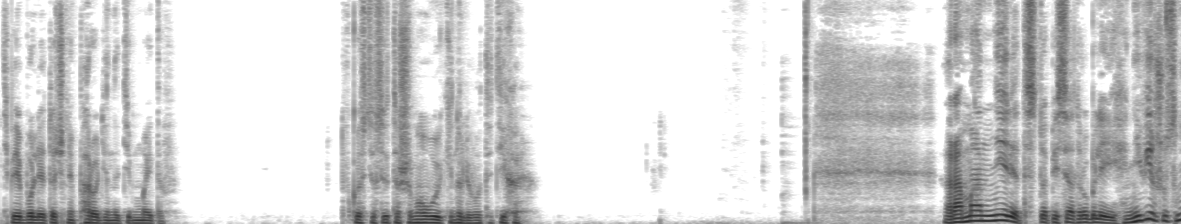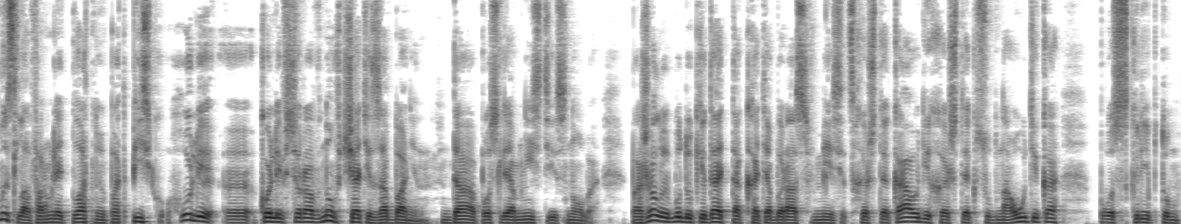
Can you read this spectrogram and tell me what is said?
Теперь более точные пародии на тиммейтов. В Костю светошумовую кинули, вот и тихо. Роман Нерет, 150 рублей. Не вижу смысла оформлять платную подписку. Хули, э, коли все равно в чате забанен. Да, после амнистии снова. Пожалуй, буду кидать так хотя бы раз в месяц. Хэштег Ауди, хэштег Субнаутика, постскриптум.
